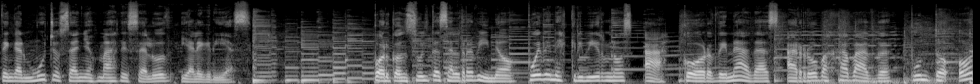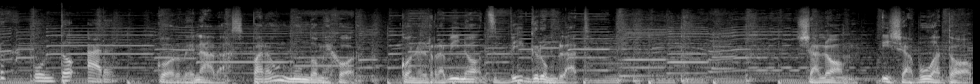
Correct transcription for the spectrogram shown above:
tengan muchos años más de salud y alegrías. Por consultas al rabino pueden escribirnos a coordenadas.jabad.org.ar. Coordenadas para un mundo mejor con el rabino Zvi Grumblat. Shalom y Shabu Tov.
